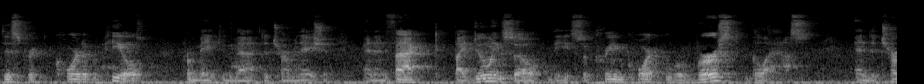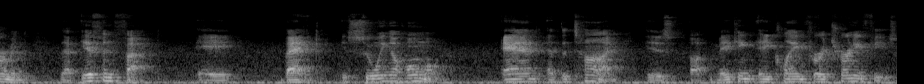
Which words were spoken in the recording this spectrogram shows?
District Court of Appeals for making that determination. And in fact, by doing so, the Supreme Court reversed Glass and determined that if in fact a bank is suing a homeowner and at the time is uh, making a claim for attorney fees,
